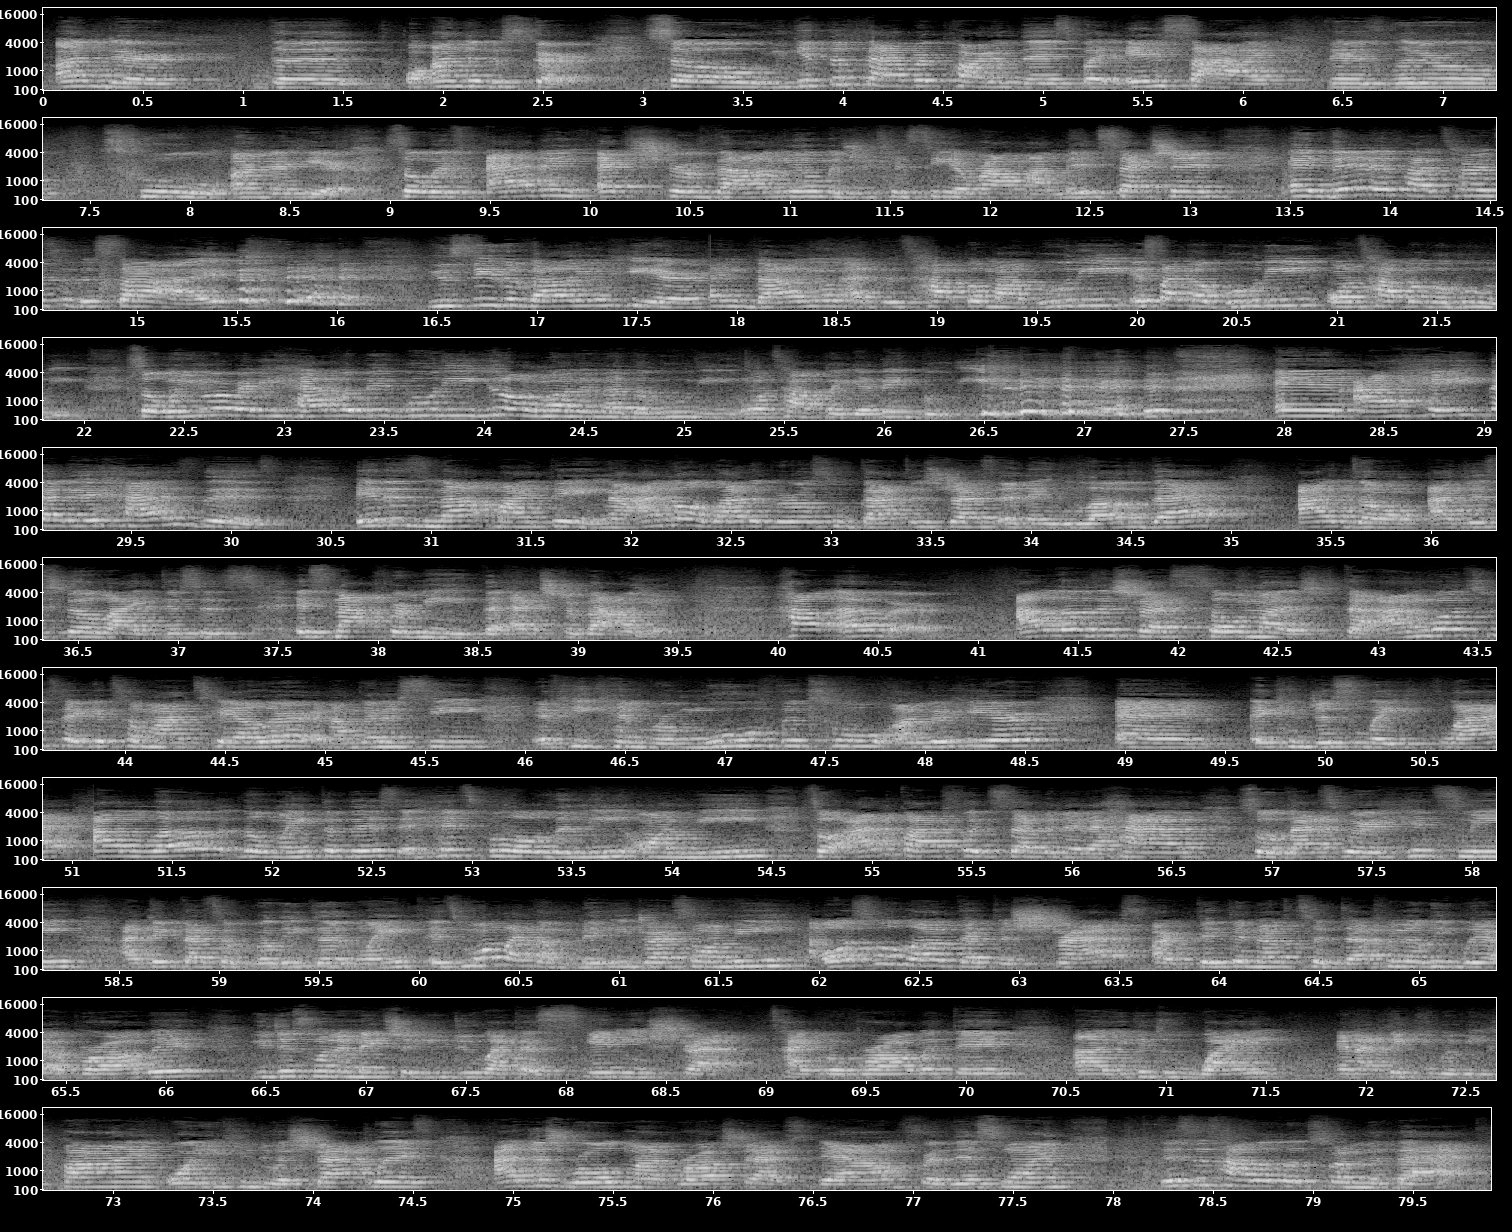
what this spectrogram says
under the under the skirt. So you get the fabric part of this, but inside there's literal tulle under here. So it's adding extra volume as you can see around my midsection. And then if I turn to the side, you see the volume here and volume at the top of my booty. It's like a booty on top of a booty. So when you already have a big booty, you don't want another booty on top of your big booty. and I hate that it has this. It is not my thing. Now I know a lot of girls who got this dress and they love that. I don't. I just feel like this is, it's not for me, the extra value. However, I love this dress so much that I'm going to take it to my tailor and I'm going to see if he can remove the tulle under here and it can just lay flat. I love the length of this. It hits below the knee on me. So I'm five foot seven and a half. So that's where it hits me. I think that's a really good length. It's more like a midi dress on me. I also love that the straps are thick enough to definitely wear a bra with. You just want to make sure you do like a skinny strap type of bra with it. Uh, you can do white and I think you would be fine or you can do a strapless. I just rolled my bra straps down for this one. This is how it looks from the back.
